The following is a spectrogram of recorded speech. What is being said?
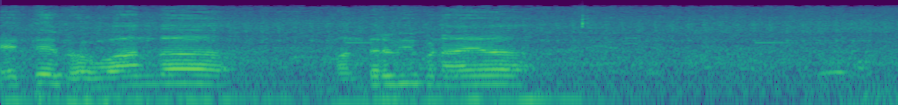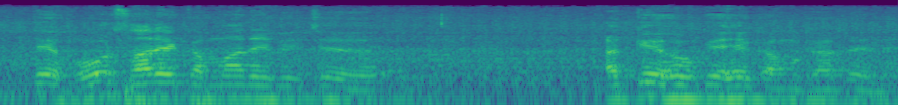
ਇੱਥੇ ਭਗਵਾਨ ਦਾ ਮੰਦਿਰ ਵੀ ਬਣਾਇਆ ਤੇ ਹੋਰ ਸਾਰੇ ਕੰਮਾਂ ਦੇ ਵਿੱਚ ਅੱਗੇ ਹੋ ਕੇ ਇਹ ਕੰਮ ਕਰਦੇ ਨੇ।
